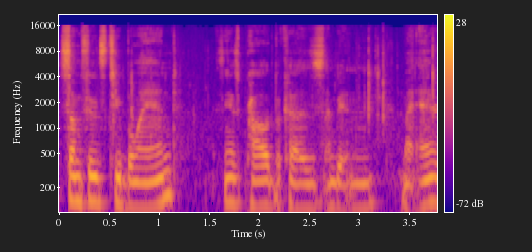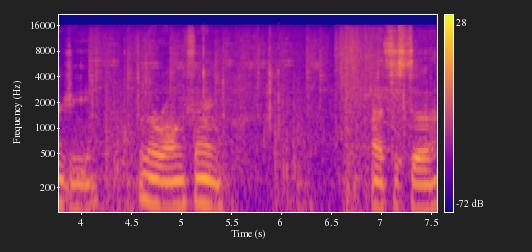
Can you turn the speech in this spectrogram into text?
some foods too bland. Think it's probably because I'm getting my energy from the wrong thing. That's just a.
